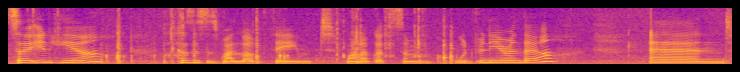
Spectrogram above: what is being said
so in here because this is my love themed one I've got some wood veneer in there and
